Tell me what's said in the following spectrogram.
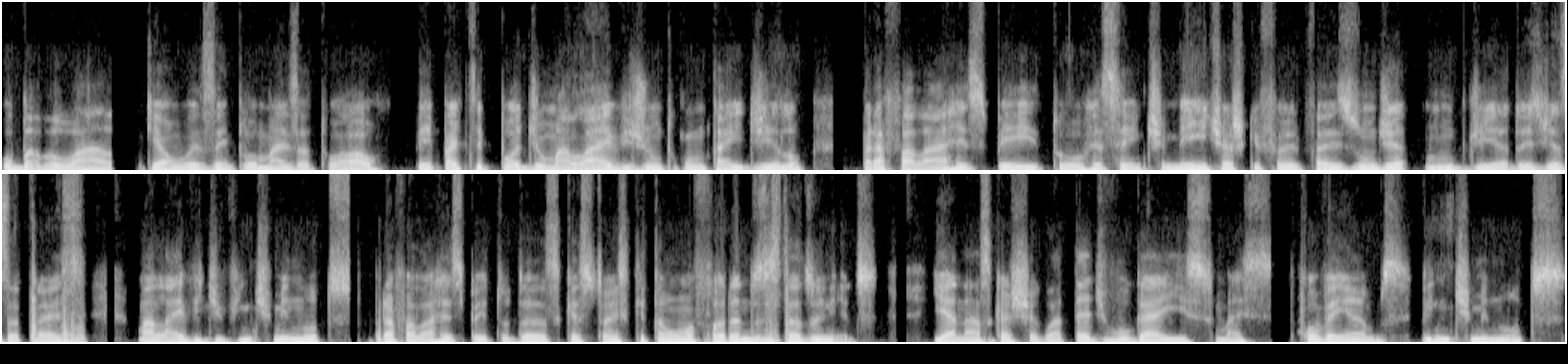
O Bubba Wallace, que é um exemplo mais atual, ele participou de uma live junto com o Ty Dillon para falar a respeito recentemente, acho que foi faz um dia, um dia, dois dias atrás, uma live de 20 minutos para falar a respeito das questões que estão aflorando nos Estados Unidos. E a NASCAR chegou até a divulgar isso, mas convenhamos, 20 minutos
